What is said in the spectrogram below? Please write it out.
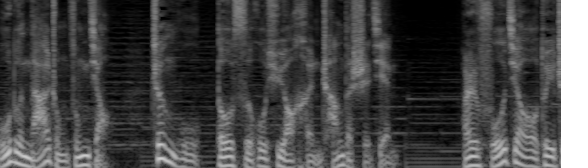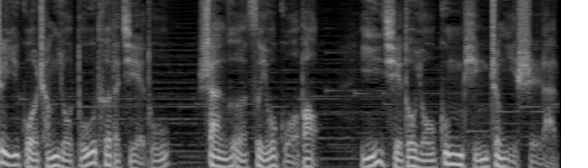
无论哪种宗教，政务都似乎需要很长的时间，而佛教对这一过程有独特的解读：善恶自有果报，一切都由公平正义使然。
